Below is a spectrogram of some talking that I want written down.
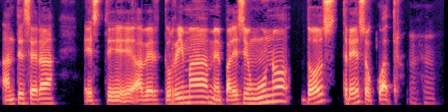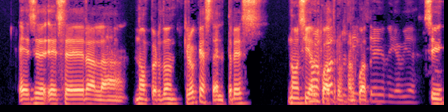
antes era este, a ver, tu rima me parece un 1, 2, 3 o 4. Ese, ese era la, no, perdón, creo que hasta el 3. No, sí, al 4, al 4. Sí,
